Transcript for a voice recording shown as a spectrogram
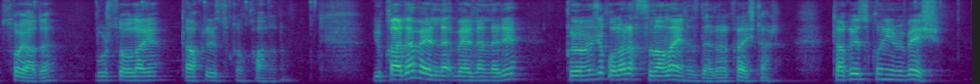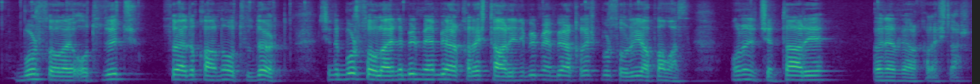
Soyadı. Bursa olayı. Takrir-i sukun kanunu. Yukarıda verilen- verilenleri kronolojik olarak sıralayınız der arkadaşlar. Takrir sukun 25. Bursa olayı 33. Soyadı kanunu 34. Şimdi Bursa olayını bilmeyen bir arkadaş, tarihini bilmeyen bir arkadaş bu soruyu yapamaz. Onun için tarihi önemli arkadaşlar.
